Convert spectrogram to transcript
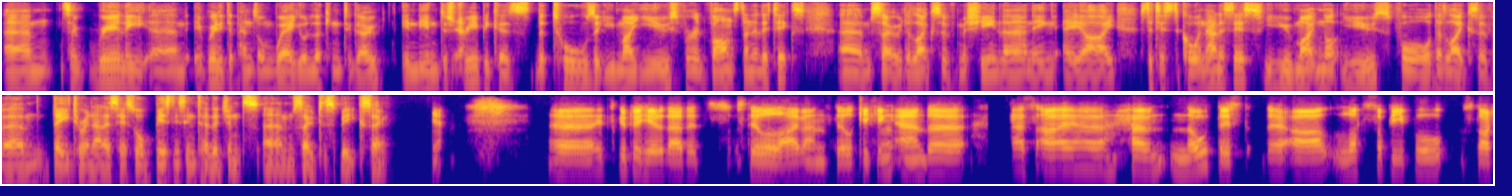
Um, so really um, it really depends on where you're looking to go in the industry yeah. because the tools that you might use for advanced analytics, um, so the likes of machine learning, AI, statistical analysis, you might not use for the likes of um, data analysis or business intelligence, um, so to speak. So yeah. Uh, it's good to hear that it's still alive and still kicking. And uh, as I have noticed, there are lots of people start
